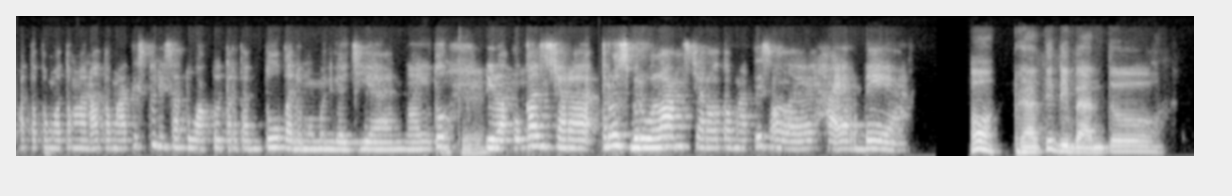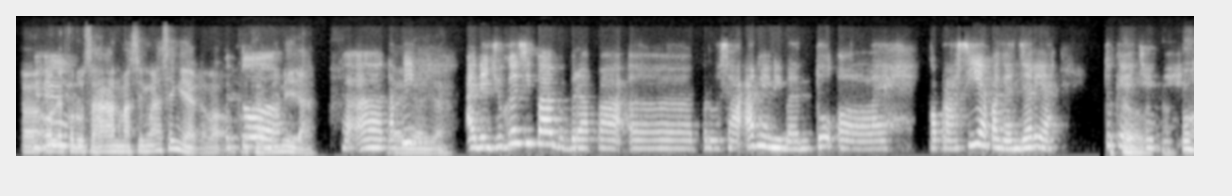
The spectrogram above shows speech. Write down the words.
atau pemotongan otomatis itu di satu waktu tertentu pada momen gajian. Nah, itu okay. dilakukan secara terus berulang secara otomatis oleh HRD ya. Oh, berarti dibantu uh, mm -hmm. oleh perusahaan masing-masing ya kalau Betul. program ini ya. Uh, tapi ya, ya, ya. ada juga sih Pak beberapa uh, perusahaan yang dibantu oleh koperasi ya Pak Ganjar ya itu kayak CBI oh.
